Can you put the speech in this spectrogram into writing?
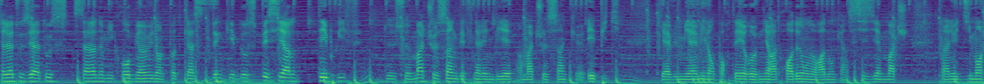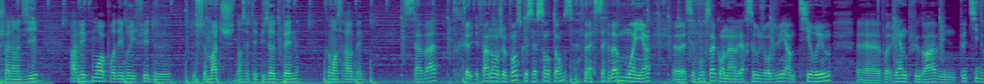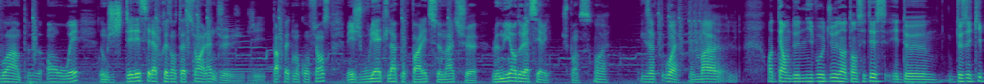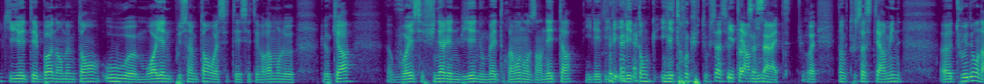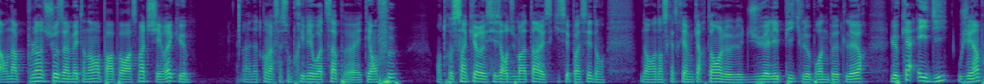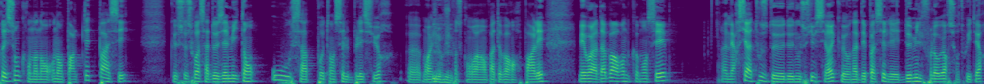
Salut à tous et à tous, Salah au micro, bienvenue dans le podcast Dunkebdo spécial débrief de ce match 5 des finales NBA, un match 5 euh, épique qui a vu Miami l'emporter et revenir à 3-2. On aura donc un sixième match dans la nuit dimanche à lundi. Avec moi pour débriefer de, de ce match dans cet épisode, Ben. Comment ça va Ben? Ça va très enfin non je pense que ça s'entend ça va ça va moyen. Euh, c'est pour ça qu'on a inversé aujourd'hui un petit rhume. Euh, rien de plus grave une petite voix un peu enrouée. Donc je t'ai laissé la présentation Alan. J'ai parfaitement confiance. Mais je voulais être là pour parler de ce match euh, le meilleur de la série je pense. Ouais. Exact. Ouais. Le en termes de niveau de jeu, d'intensité et de deux équipes qui étaient bonnes en même temps ou euh, moyennes plus en même temps, ouais, c'était c'était vraiment le le cas. Vous voyez, ces finales NBA nous mettent vraiment dans un état. Il est, il, est temps, que, il est temps que tout ça se il termine. ça s'arrête. Ouais, donc tout ça se termine. Euh, tous les deux, on a, on a plein de choses à mettre en avant par rapport à ce match. C'est vrai que euh, notre conversation privée WhatsApp euh, était en feu entre 5h et 6h du matin et ce qui s'est passé dans, dans, dans ce quatrième quart-temps, le, le, duel épique, le Brown Butler, le cas AD, où j'ai l'impression qu'on en, on en parle peut-être pas assez, que ce soit sa deuxième mi-temps ou sa potentielle blessure. Euh, moi, je, je, mhm. pense qu'on va, on va devoir en reparler. Mais voilà, d'abord, avant de commencer, euh, merci à tous de, de nous suivre. C'est vrai qu'on a dépassé les 2000 followers sur Twitter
